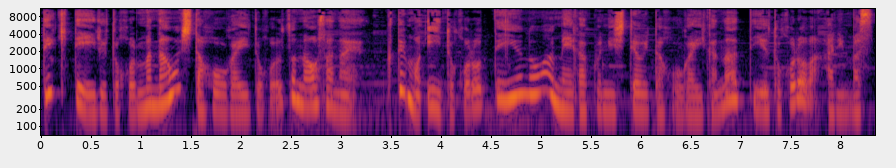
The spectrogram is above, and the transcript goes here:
できているところ、まあ、直した方がいいところと直さなくてもいいところっていうのは明確にしておいた方がいいかなっていうところはあります。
